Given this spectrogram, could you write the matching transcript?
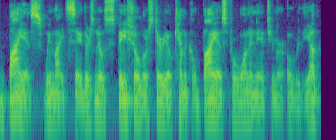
bias, we might say. There's no spatial or stereochemical bias for one enantiomer over the other.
